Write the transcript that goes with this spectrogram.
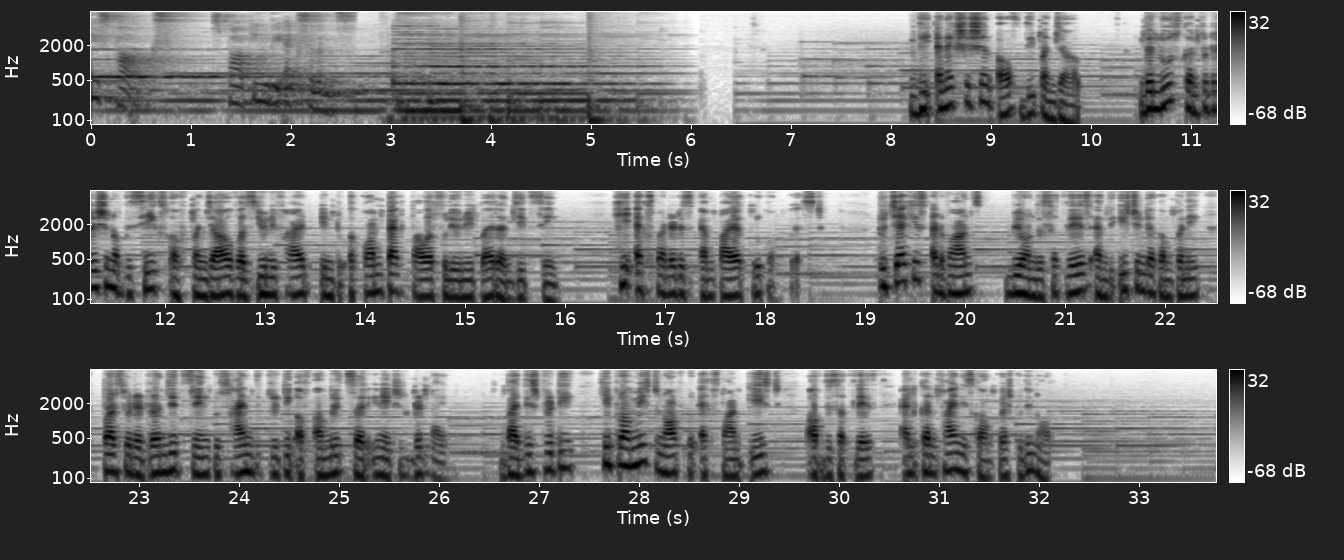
eSparks, sparking the excellence. The annexation of the Punjab. The loose confederation of the Sikhs of Punjab was unified into a compact, powerful unit by Ranjit Singh. He expanded his empire through conquest. To check his advance beyond the Satluj and the East India Company persuaded Ranjit Singh to sign the Treaty of Amritsar in 1809. By this treaty, he promised not to expand east of the Satluj and confine his conquest to the north.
